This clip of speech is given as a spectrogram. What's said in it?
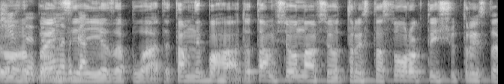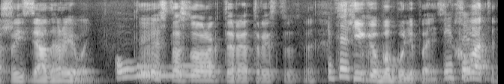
почистити. Вона пенсія така, є заплати. Там небагато. Там всього-навсього 340 1360 гривень. О. 340-300. І це ж- Скільки бабулі пенсії? і це ж Хватить?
